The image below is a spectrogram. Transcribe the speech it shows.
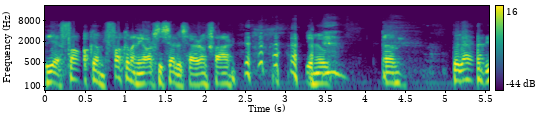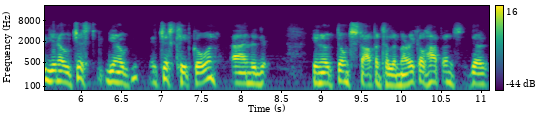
yeah, fuck him, fuck him, and the arse set his hair on fire. you know, um, but that, you know, just you know, just keep going, and you know, don't stop until a miracle happens. The,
